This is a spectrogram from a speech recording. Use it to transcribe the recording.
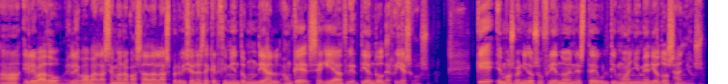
ha elevado, elevaba la semana pasada las previsiones de crecimiento mundial, aunque seguía advirtiendo de riesgos. ¿Qué hemos venido sufriendo en este último año y medio, dos años.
